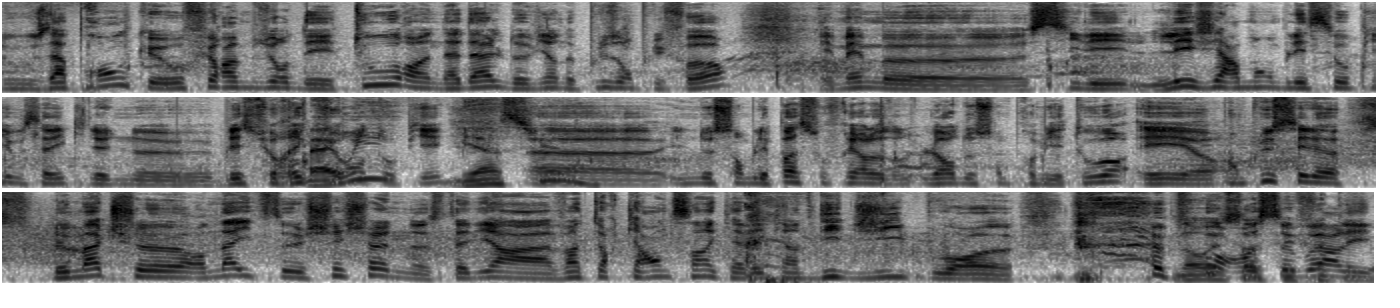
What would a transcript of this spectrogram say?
nous apprend qu'au fur et à mesure des tours, Nadal devient de plus en plus fort. Et même s'il est légèrement blessé au pied, vous savez qu'il a une blessure Bah récurrente oui, au pied. bien sûr. Il ne semblait pas souffrir lors- lors de son premier tour. Et euh, en plus, c'est le, le match euh, en night session, c'est-à-dire à 20h45 avec un DJ pour, euh, pour Non, mais ça, c'est recevoir, les,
